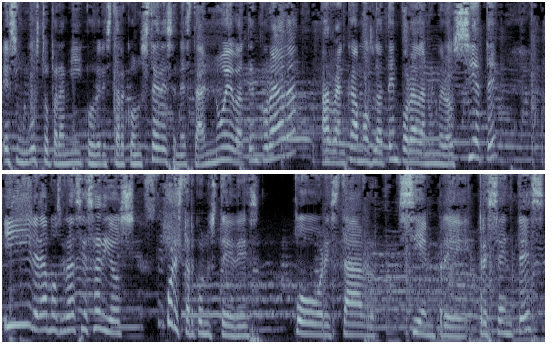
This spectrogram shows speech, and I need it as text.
es un gusto para mí poder estar con ustedes en esta nueva temporada. Arrancamos la temporada número 7 y le damos gracias a Dios por estar con ustedes, por estar siempre presentes,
